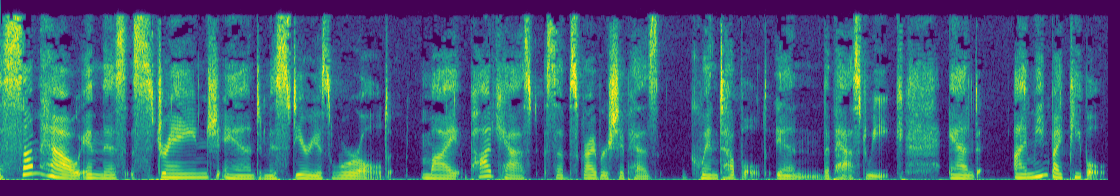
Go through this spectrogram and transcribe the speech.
Somehow, in this strange and mysterious world, my podcast subscribership has quintupled in the past week. And I mean by people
